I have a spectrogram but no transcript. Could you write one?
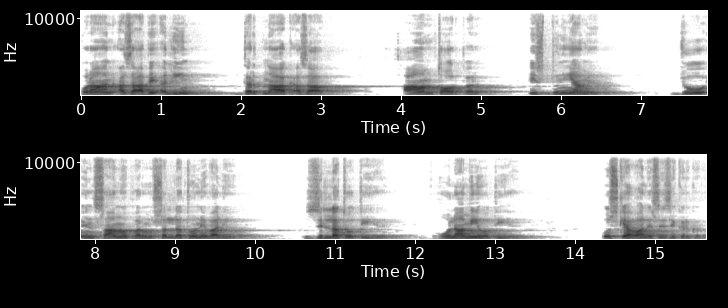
قرآن عذاب علیم، دردناک عذاب۔ عام طور پر اس دنیا میں جو انسانوں پر مسلط ہونے والی ذلت ہوتی ہے، غلامی ہوتی ہے، اس کے حوالے سے ذکر کرو۔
